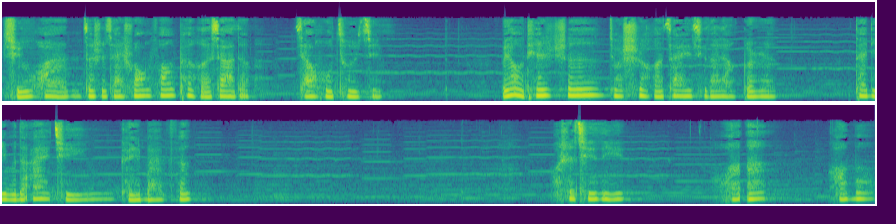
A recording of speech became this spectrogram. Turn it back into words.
循环则是在双方配合下的相互促进。没有天生就适合在一起的两个人，但你们的爱情可以满分。我是青柠，晚安，好梦。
